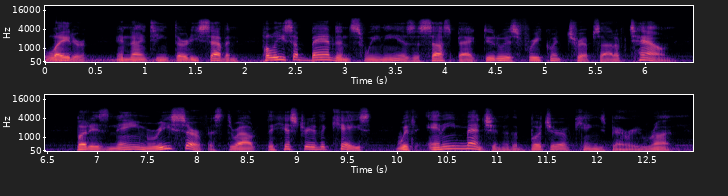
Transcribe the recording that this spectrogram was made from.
Later, in 1937, police abandoned Sweeney as a suspect due to his frequent trips out of town, but his name resurfaced throughout the history of the case with any mention of the butcher of Kingsbury Run.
